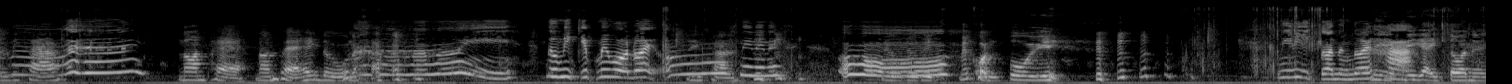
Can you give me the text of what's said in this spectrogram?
ดูดิคะ นอนแผ่นอนแผ่ให้ดูนะคะเฮ้ยดูมีกิฟต์ไม่โบด้วยโอ้นี่ค่ะนี่นี่นี่โอ้โหดูดูดิแม่ขนปุย นี่มีอีกตัวหนึ่งด้วยนี่ค่ะนี่กับอีกตัวหนึ่ง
